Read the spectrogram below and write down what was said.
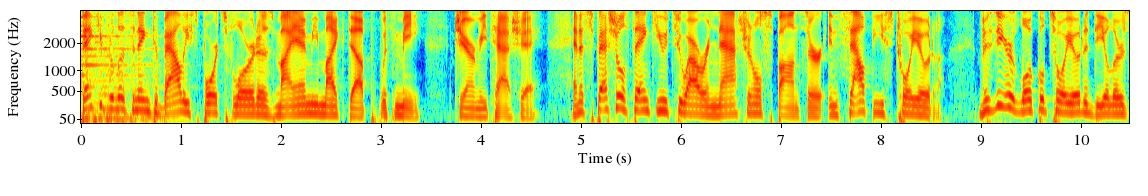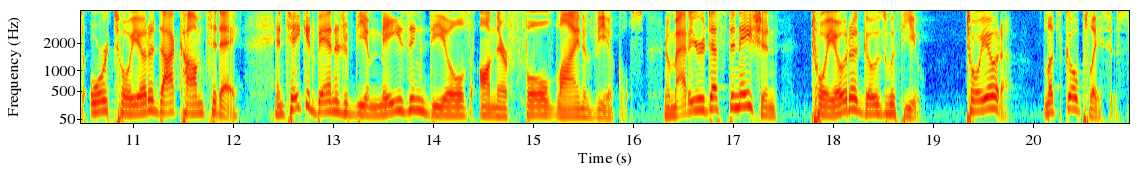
Thank you for listening to Bally Sports Florida's Miami Mic'd Up with me, Jeremy Taché. And a special thank you to our national sponsor in Southeast Toyota. Visit your local Toyota dealers or Toyota.com today and take advantage of the amazing deals on their full line of vehicles. No matter your destination, Toyota goes with you. Toyota, let's go places.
